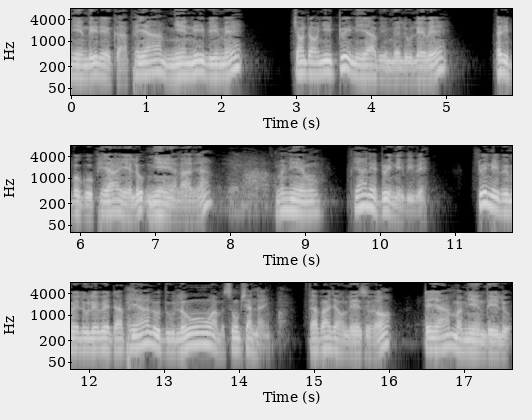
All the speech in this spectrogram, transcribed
မြင်သေးတဲ့အခါဖះမြင်နေပြီမဲ့ကြောင်တောင်ကြီးတွေ့နေရပြီမဲ့လို့လည်းပဲအဲ့ဒီပုဂ္ဂိုလ်ဖះရဲ့လို့မြင်ရလားဗျာမမြင်ဘူးဖះနဲ့တွေ့နေပြီပဲတွေ့နေပြီမဲ့လို့လည်းပဲဒါဖះလို့သူလုံးဝမဆုံးဖြတ်နိုင်ဒါဘာကြောင့်လဲဆိုတော့တရားမမြင်သေးလို့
